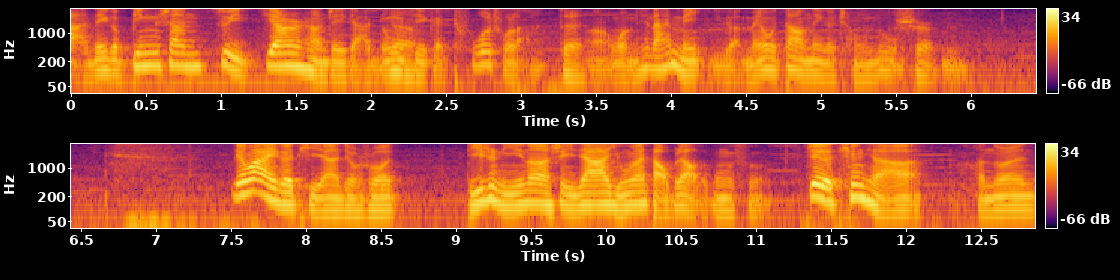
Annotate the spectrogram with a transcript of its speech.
把那个冰山最尖儿上这点东西给拖出来，对啊，我们现在还没远没有到那个程度，是，另外一个体验就是说，迪士尼呢是一家永远倒不了的公司。这个听起来啊，很多人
